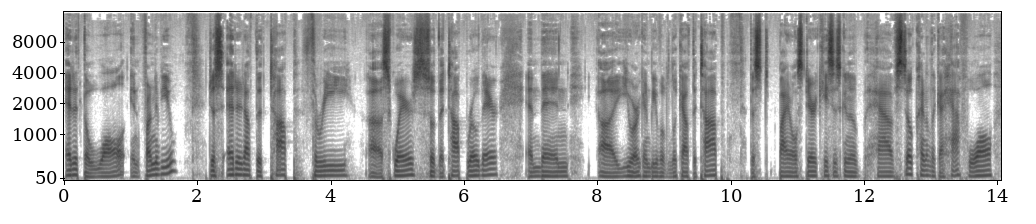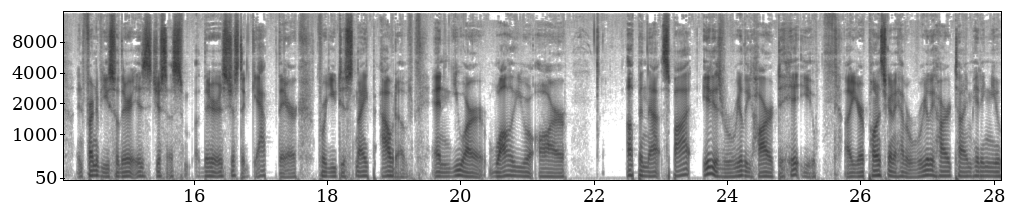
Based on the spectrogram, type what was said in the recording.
edit the wall in front of you. Just edit out the top three uh, squares, so the top row there, and then uh, you are going to be able to look out the top. The spiral staircase is going to have still kind of like a half wall in front of you, so there is just a there is just a gap there for you to snipe out of. And you are while you are up in that spot, it is really hard to hit you. Uh, your opponents are going to have a really hard time hitting you,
